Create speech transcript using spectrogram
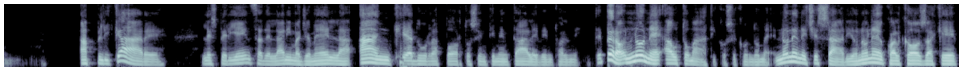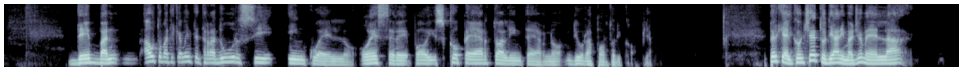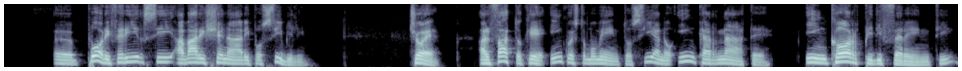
applicare l'esperienza dell'anima gemella anche ad un rapporto sentimentale eventualmente, però non è automatico secondo me, non è necessario, non è qualcosa che debba automaticamente tradursi in quello o essere poi scoperto all'interno di un rapporto di coppia. Perché il concetto di anima gemella eh, può riferirsi a vari scenari possibili, cioè al fatto che in questo momento siano incarnate in corpi differenti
